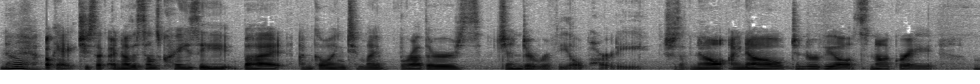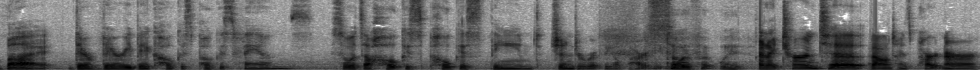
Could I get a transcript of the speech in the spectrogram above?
No. Okay, she's like, I know this sounds crazy, but I'm going to my brother's gender reveal party. She's like, No, I know, gender reveal, it's not great, but they're very big Hocus Pocus fans. So it's a Hocus Pocus themed gender reveal party. So if it wait, and I turned to Valentine's partner.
